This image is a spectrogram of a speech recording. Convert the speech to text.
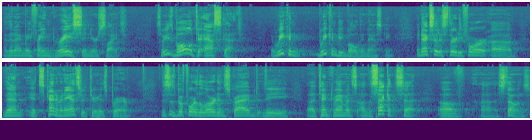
and that I may find grace in your sight. So he's bold to ask that. And we can, we can be bold in asking. In Exodus 34, uh, then it's kind of an answer to his prayer. This is before the Lord inscribed the uh, Ten Commandments on the second set of uh, stones.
